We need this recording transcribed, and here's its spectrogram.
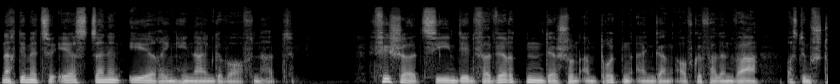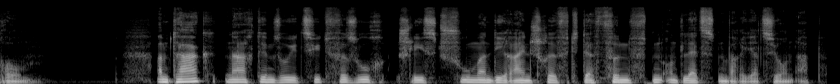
nachdem er zuerst seinen Ehering hineingeworfen hat. Fischer ziehen den Verwirrten, der schon am Brückeneingang aufgefallen war, aus dem Strom. Am Tag nach dem Suizidversuch schließt Schumann die Reinschrift der fünften und letzten Variation ab.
